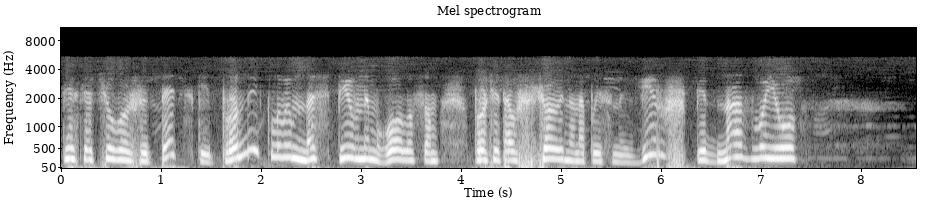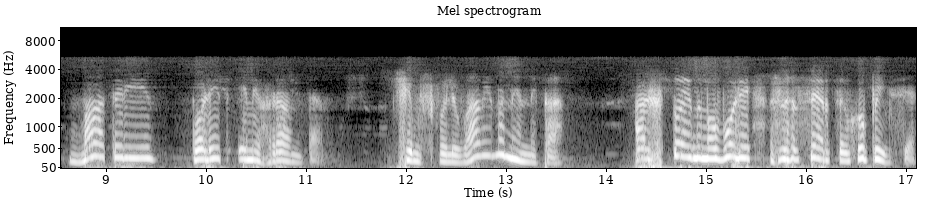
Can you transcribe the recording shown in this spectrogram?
після чого Житецький проникливим наспівним голосом прочитав щойно написаний вірш під назвою Матері політемігранта. Чим схвилював іменинника, аж той мимоволі за серце вхопився.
